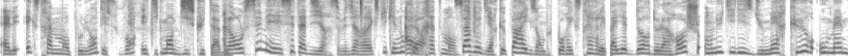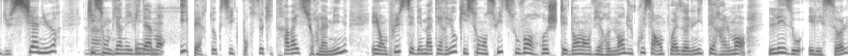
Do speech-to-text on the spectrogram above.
Elle est extrêmement polluante et souvent éthiquement discutable. Alors, on le sait, mais c'est-à-dire Ça veut dire, expliquez-nous Alors, concrètement. ça veut dire que par exemple, pour extraire les paillettes d'or de la roche, on utilise du mercure ou même du cyanure, qui Ah. sont bien évidemment hyper toxiques pour ceux qui travaillent sur la mine. Et en plus, c'est des matériaux qui sont ensuite souvent rejetés dans l'environnement. Du coup, ça empoisonne littéralement les eaux et les sols.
